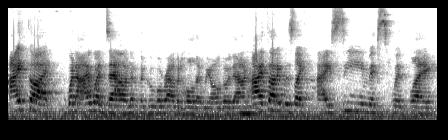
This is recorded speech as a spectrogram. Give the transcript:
I thought when I went down the Google rabbit hole that we all go down, Mhm. I thought it was like IC mixed with like.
